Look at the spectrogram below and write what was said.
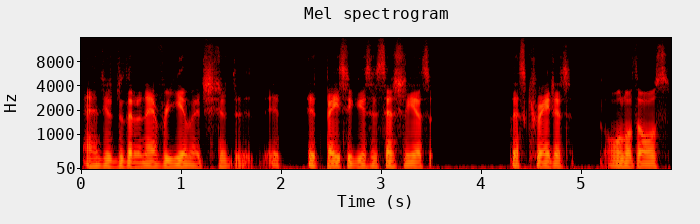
and you do that on every image. It, it, it basically is essentially as has created all of those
